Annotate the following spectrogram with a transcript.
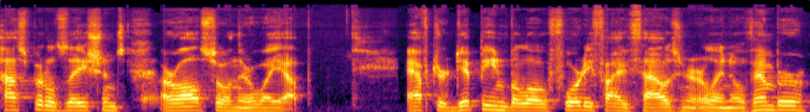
Hospitalizations are also on their way up. After dipping below 45,000 early November,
